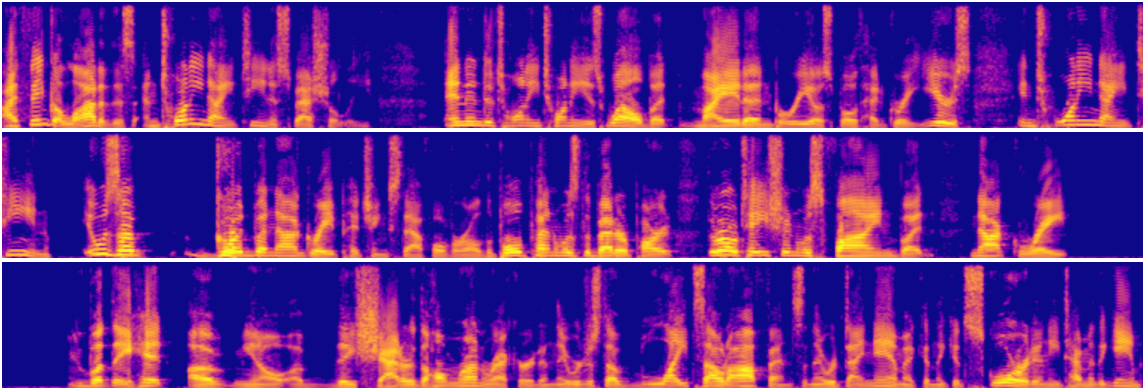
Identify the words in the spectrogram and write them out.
I think a lot of this and 2019 especially and into 2020 as well, but Maeda and Berrios both had great years. In 2019, it was a good but not great pitching staff overall. The bullpen was the better part. The rotation was fine but not great but they hit a you know a, they shattered the home run record and they were just a lights out offense and they were dynamic and they could score at any time of the game.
